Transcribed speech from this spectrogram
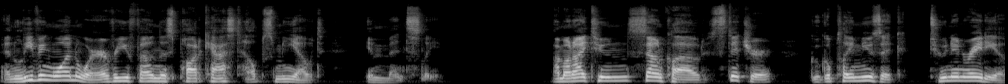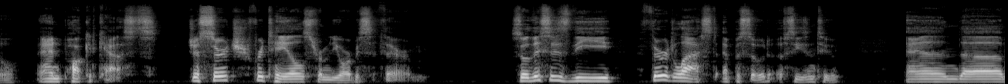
And leaving one wherever you found this podcast helps me out immensely. I'm on iTunes, SoundCloud, Stitcher, Google Play Music, TuneIn Radio, and Pocket Casts. Just search for Tales from the Orbisaetherum. So this is the third last episode of season two, and uh,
